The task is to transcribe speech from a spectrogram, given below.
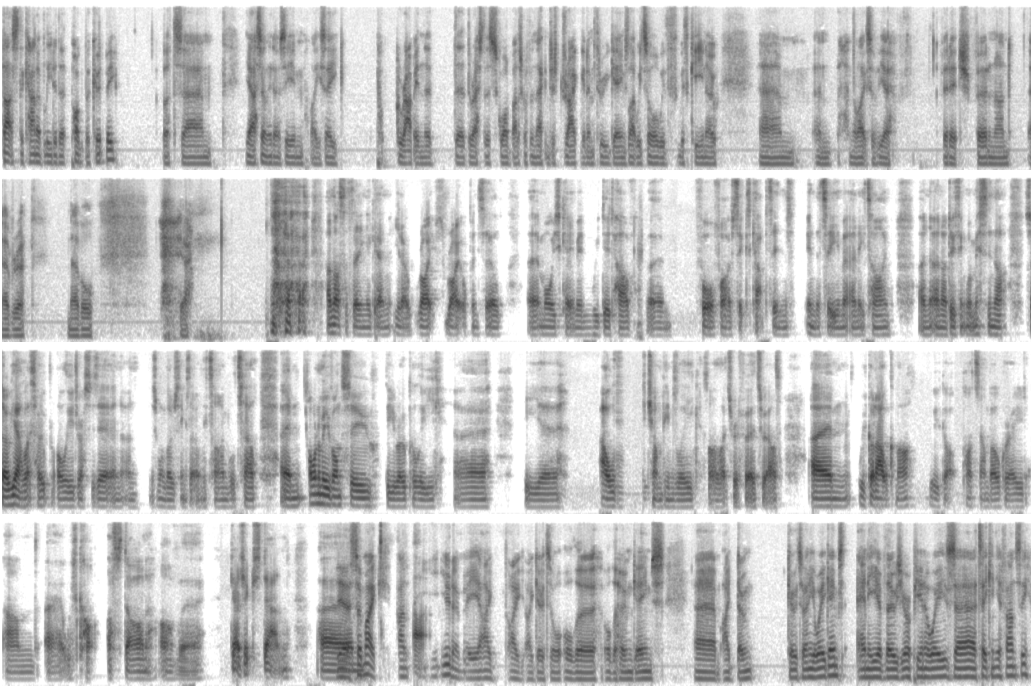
that's the kind of leader that Pogba could be. But um, yeah, I certainly don't see him, like you say, p- grabbing the, the, the rest of the squad by the scruff of the neck and just dragging them through games like we saw with with Keano um, and, and the likes of yeah, Vidic, Ferdinand, Evra, Neville. Yeah. and that's the thing again, you know, right right up until uh, Moyes came in, we did have um, four, five, six captains in the team at any time, and, and I do think we're missing that. So yeah, let's hope Ole addresses it, and, and it's one of those things that only time will tell. Um, I want to move on to the Europa League, uh, the uh, Champions League, as I like to refer to it as. Um, we've got Alkmaar, we've got Partizan Belgrade, and uh, we've got Astana of uh, Kazakhstan. Um, yeah, so Mike, and uh, you know me, I, I, I go to all, all, the all the home games. Um, I don't go to any away games. Any of those European aways uh, taking your fancy?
